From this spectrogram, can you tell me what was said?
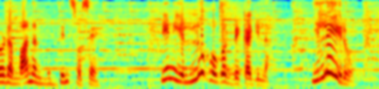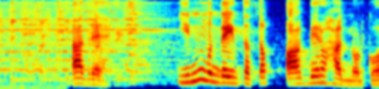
ನೋಡಮ್ಮ ನನ್ನ ಮುದ್ದಿನ ಸೊಸೆ. ನೀನು ಎಲ್ಲೂ ಹೋಗೋದು ಬೇಕಾಗಿಲ್ಲ. ಇಲ್ಲೇ ಇರು. ಆದರೆ ಇನ್ನು ಮುಂದೆ ಇಂಥ ತಪ್ಪು ಆಗದೇ ಇರೋ ಹಾಗೆ ನೋಡ್ಕೋ.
